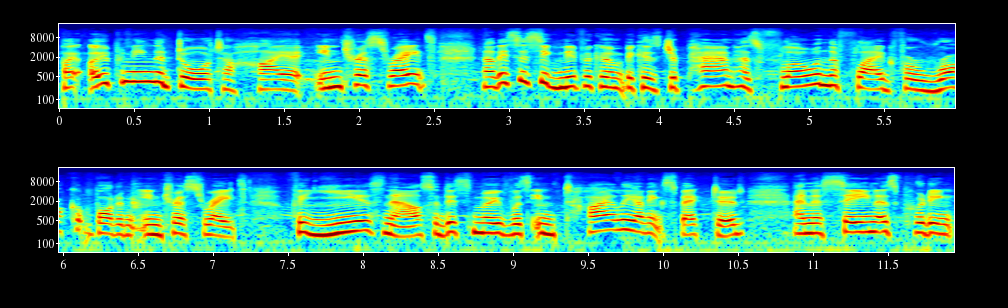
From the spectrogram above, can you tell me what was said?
by opening the door to higher interest rates. Now, this is significant because Japan has flown the flag for rock bottom interest rates for years now, so this move was entirely unexpected and is seen as putting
